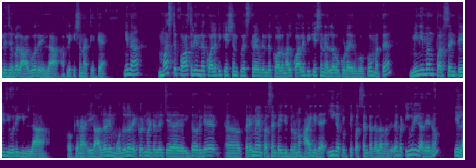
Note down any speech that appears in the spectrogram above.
ಎಲಿಜಿಬಲ್ ಆಗೋದೇ ಇಲ್ಲ ಅಪ್ಲಿಕೇಶನ್ ಹಾಕ್ಲಿಕ್ಕೆ. ಇನ್ನು must passed in the qualification prescribed in the column ಅಲ್ಲಿ ಕ್ವಾಲಿಫಿಕೇಶನ್ ಎಲ್ಲವೂ ಕೂಡ ಇರಬೇಕು, ಮತ್ತೆ ಮಿನಿಮಮ್ ಪರ್ಸೆಂಟೇಜ್ ಇವ್ರಿಗೆ ಇಲ್ಲ. ಓಕೆನಾ? ಈಗ ಆಲ್ರೆಡಿ ಮೊದಲು ರೆಕ್ರೂಟ್ಮೆಂಟ್ ಅಲ್ಲಿ ಚೆ- ಇದ್ದವರಿಗೆ ಕಡಿಮೆ ಪರ್ಸೆಂಟೇಜ್ ಇದ್ರೂ ಆಗಿದೆ. ಈಗ ಫಿಫ್ಟಿ ಪರ್ಸೆಂಟ್ ಅದೆಲ್ಲ ಬಂದಿದೆ. ಬಟ್ ಇವರಿಗೆ ಅದೇನು ಇಲ್ಲ.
